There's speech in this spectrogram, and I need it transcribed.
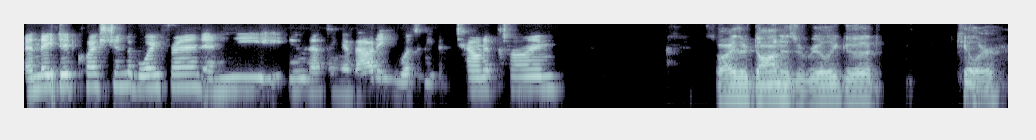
And they did question the boyfriend, and he knew nothing about it. He wasn't even in town at the time. So either Don is a really good killer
